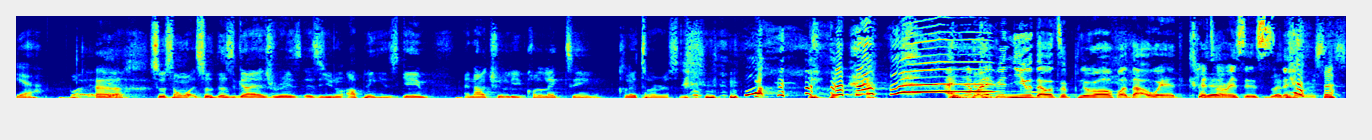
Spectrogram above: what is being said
Yeah. But yeah. so someone, so this guy is raised is you know upping his game and actually collecting clitorises. I never even knew there was a plural for that word. Clitorises. Yeah, clitorises.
